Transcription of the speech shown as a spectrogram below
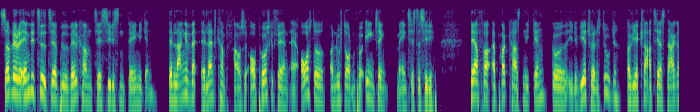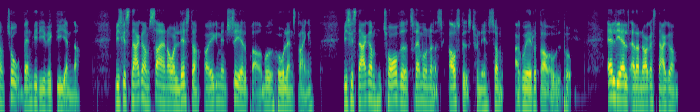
Så blev det endelig tid til at byde velkommen til Citizen Dane igen. Den lange øh, landskamppause og påskeferien er overstået, og nu står den på én ting, Manchester City. Derfor er podcasten igen gået i det virtuelle studie, og vi er klar til at snakke om to vanvittige vigtige emner. Vi skal snakke om sejren over Leicester, og ikke mindst CL-braget mod Hålands drenge. Vi skal snakke om den tårvede tre måneders afskedsturné, som Aguero drager ud på. Alt i alt er der nok at snakke om,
